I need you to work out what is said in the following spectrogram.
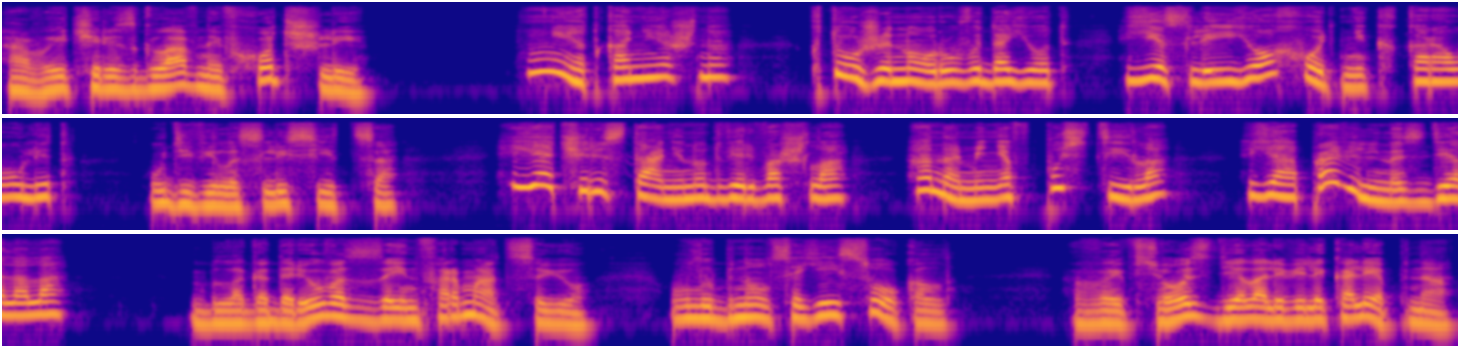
«А вы через главный вход шли?» «Нет, конечно. Кто же нору выдает, если ее охотник караулит?» — удивилась лисица. «Я через Танину дверь вошла. Она меня впустила. Я правильно сделала?» «Благодарю вас за информацию», — улыбнулся ей сокол. «Вы все сделали великолепно.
